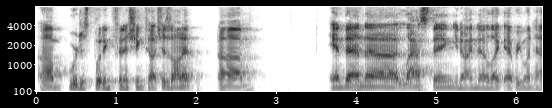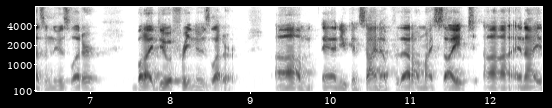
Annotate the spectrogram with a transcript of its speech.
Um, we're just putting finishing touches on it. Um, and then uh, last thing, you know, I know like everyone has a newsletter, but I do a free newsletter. Um, and you can sign up for that on my site. Uh, and I,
